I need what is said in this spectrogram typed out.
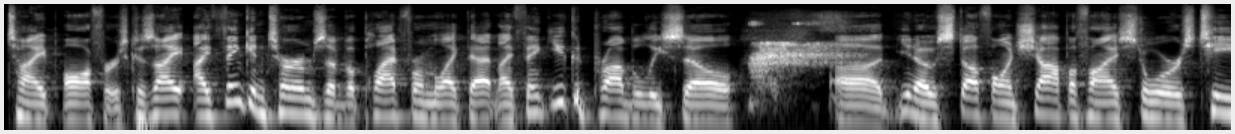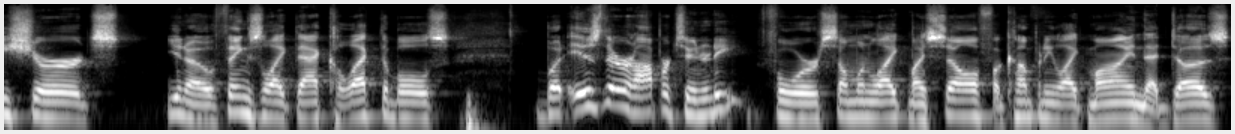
type offers because I, I think in terms of a platform like that and i think you could probably sell uh, you know stuff on shopify stores t-shirts you know, things like that, collectibles. But is there an opportunity for someone like myself, a company like mine that does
